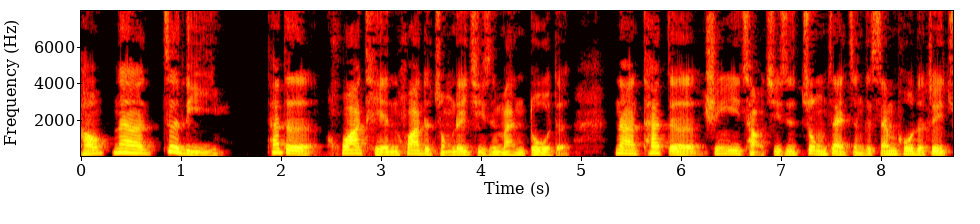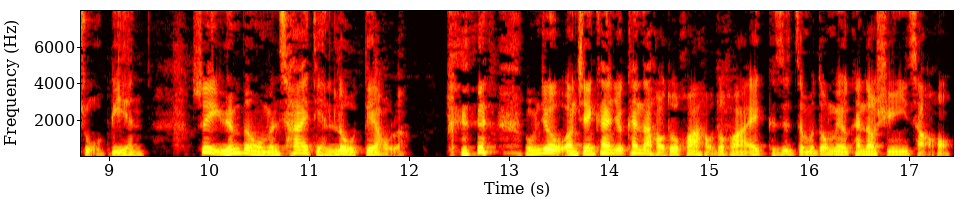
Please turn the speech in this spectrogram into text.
好，那这里它的花田花的种类其实蛮多的。那它的薰衣草其实种在整个山坡的最左边，所以原本我们差一点漏掉了，我们就往前看就看到好多花好多花，哎，可是怎么都没有看到薰衣草哦，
